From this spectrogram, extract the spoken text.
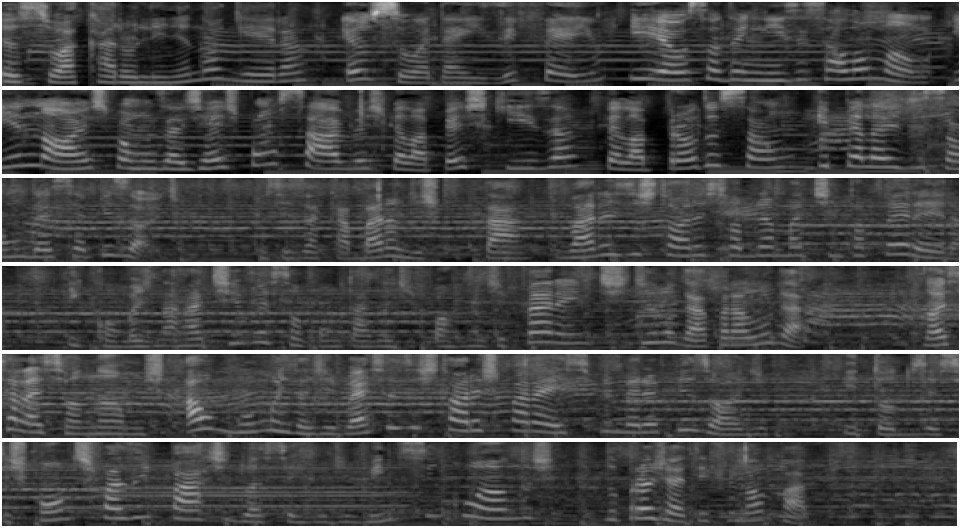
Eu sou a Caroline Nogueira. Eu sou a Daíse Feio. E eu sou Denise Salomão. E nós fomos as responsáveis pela pesquisa, pela produção e pela edição desse episódio. Vocês acabaram de escutar várias histórias sobre a Matinta Pereira e como as narrativas são contadas de formas diferentes de lugar para lugar. Nós selecionamos algumas das diversas histórias para esse primeiro episódio, e todos esses contos fazem parte do acervo de 25 anos do projeto Infinopap.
